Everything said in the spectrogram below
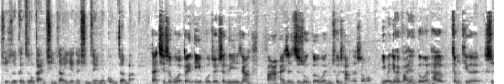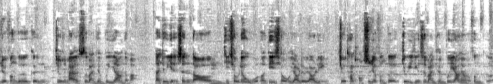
其实跟这种感情上也能形成一种共振吧。但其实我对第一部最深的印象，反而还是蜘蛛格温出场的时候，因为你会发现格温他的整体的视觉风格跟就是迈尔斯完全不一样的嘛，那就衍生到地球六五和地球幺六幺零，就他从视觉风格就已经是完全不一样的那种风格。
